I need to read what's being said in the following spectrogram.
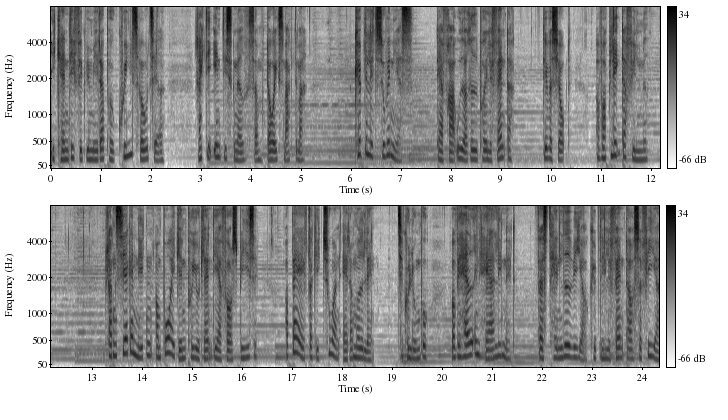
i Candy fik vi middag på Queens Hotel. Rigtig indisk mad, som dog ikke smagte mig. Købte lidt souvenirs. Derfra ud og ride på elefanter. Det var sjovt. Og hvor blev der filmet. Klokken cirka 19 ombord igen på Jutlandia for at spise, og bagefter gik turen atter mod land, til Colombo, hvor vi havde en herlig nat. Først handlede vi og købte elefanter og safirer,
